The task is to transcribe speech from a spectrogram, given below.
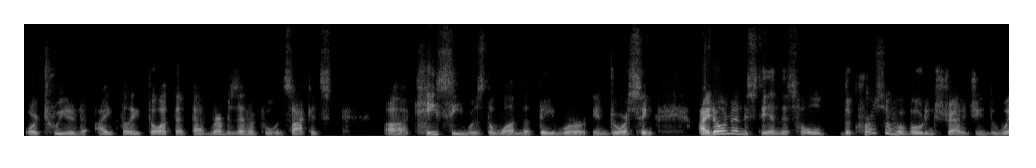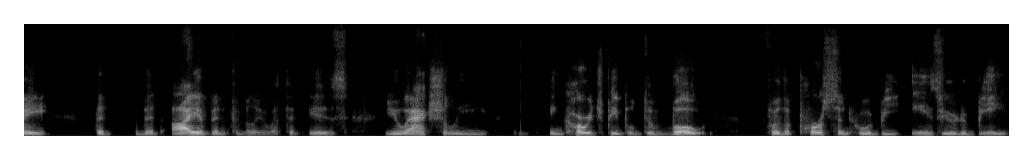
or tweeted. I thought that that representative for Woonsocket's uh, Casey was the one that they were endorsing. I don't understand this whole the crossover voting strategy. The way that that I have been familiar with it is you actually encourage people to vote for the person who would be easier to beat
